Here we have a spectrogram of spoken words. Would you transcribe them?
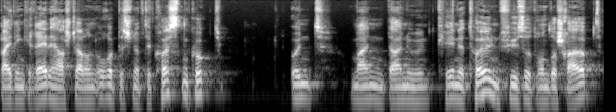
bei den Geräteherstellern auch ein bisschen auf die Kosten guckt und man da nun keine tollen Füße drunter schraubt.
